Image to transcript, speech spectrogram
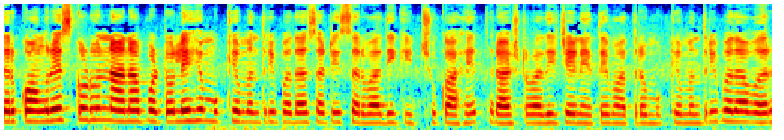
तर काँग्रेसकडून नाना पटोले हे मुख्यमंत्रीपदासाठी सर्वाधिक इच्छुक आहेत. राष्ट्रवादीचे नेते मात्र मुख्यमंत्रीपदावर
